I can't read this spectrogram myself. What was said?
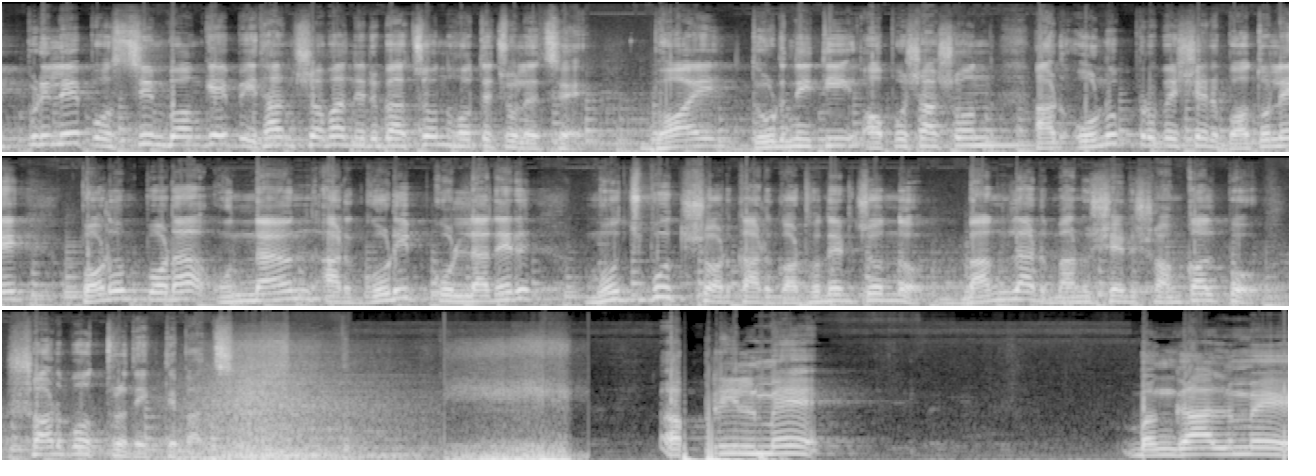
এপ্রিলে পশ্চিমবঙ্গে বিধানসভা নির্বাচন হতে চলেছে ভয় দুর্নীতি অপশাসন আর অনুপ্রবেশের বদলে পরম্পরা উন্নয়ন আর গরিব কল্যাণের মজবুত সরকার গঠনের জন্য বাংলার মানুষের সংকল্প সর্বত্র দেখতে পাচ্ছি अप्रैल में बंगाल में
